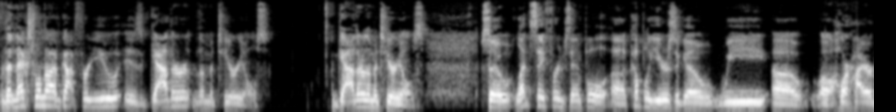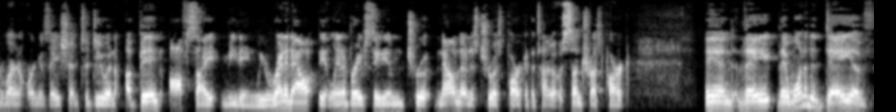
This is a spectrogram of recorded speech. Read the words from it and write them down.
The next one that I've got for you is gather the materials. Gather the materials. So let's say, for example, a couple years ago, we uh, were hired by an organization to do an, a big offsite meeting. We rented out the Atlanta Braves Stadium, now known as Truist Park. At the time, it was SunTrust Park, and they they wanted a day of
